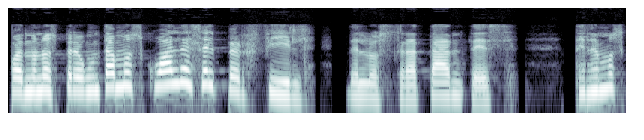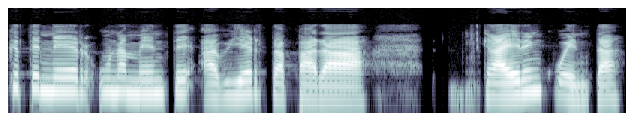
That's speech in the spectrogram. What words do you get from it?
Cuando nos preguntamos cuál es el perfil de los tratantes, tenemos que tener una mente abierta para caer en cuenta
